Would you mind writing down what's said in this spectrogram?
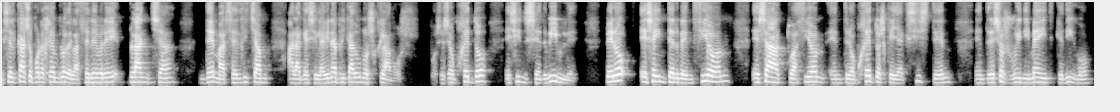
Es el caso, por ejemplo, de la célebre plancha de Marcel Duchamp a la que se le habían aplicado unos clavos. Pues ese objeto es inservible, pero esa intervención, esa actuación entre objetos que ya existen, entre esos ready-made que digo,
